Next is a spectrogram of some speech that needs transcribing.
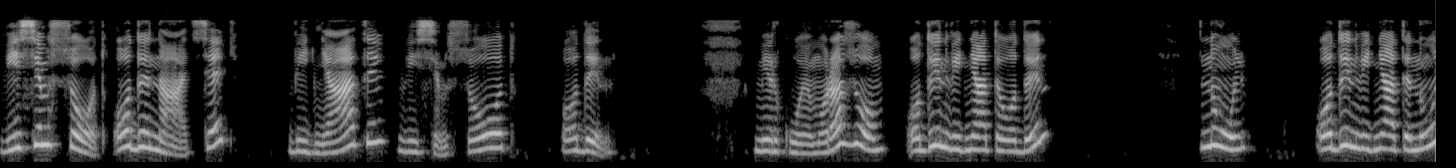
811 відняти 801. Міркуємо разом. 1 відняти 1 – 0. 1 відняти 0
